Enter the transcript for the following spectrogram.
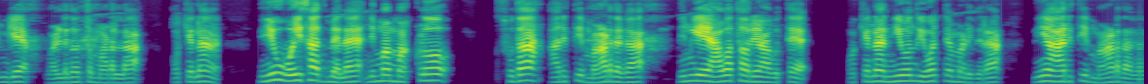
ನಿಮಗೆ ಒಳ್ಳೆಯದಂತೂ ಮಾಡಲ್ಲ. ಓಕೆನಾ, ನೀವು ವಯಸ್ಸಾದ್ಮೇಲೆ ನಿಮ್ಮ ಮಕ್ಕಳು ಸುಧಾ ಆ ರೀತಿ ಮಾಡಿದಾಗ ನಿಮಗೆ ಯಾವತ್ತು ಅವ್ರಿಗೆ ಆಗುತ್ತೆ. ಓಕೆನಾ, ನೀವೊಂದು ಯೋಚನೆ ಮಾಡಿದ್ದೀರಾ? ನೀವು ಆ ರೀತಿ ಮಾಡಿದಾಗ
